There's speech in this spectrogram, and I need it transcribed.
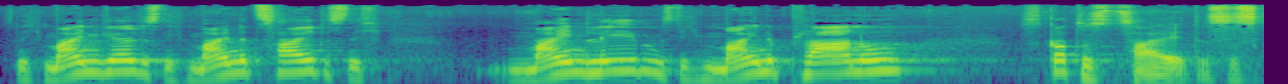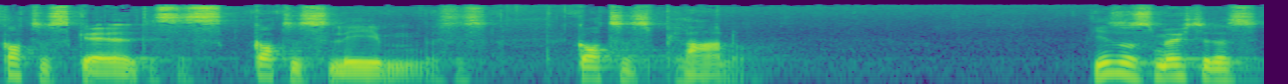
Ist nicht mein Geld, ist nicht meine Zeit, ist nicht mein Leben, ist nicht meine Planung. Es ist Gottes Zeit, es ist Gottes Geld, es ist Gottes Leben, es ist Gottes Planung. Jesus möchte, dass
